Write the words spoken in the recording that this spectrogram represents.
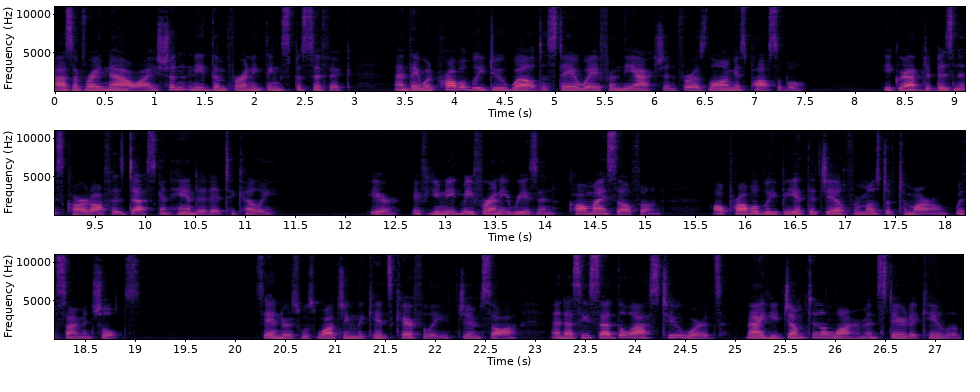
As of right now, I shouldn't need them for anything specific, and they would probably do well to stay away from the action for as long as possible. He grabbed a business card off his desk and handed it to Kelly. Here, if you need me for any reason, call my cell phone. I'll probably be at the jail for most of tomorrow with Simon Schultz. Sanders was watching the kids carefully, Jim saw, and as he said the last two words, Maggie jumped in alarm and stared at Caleb.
